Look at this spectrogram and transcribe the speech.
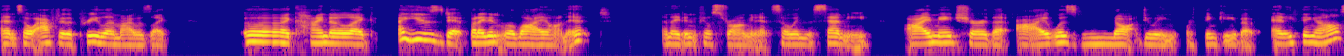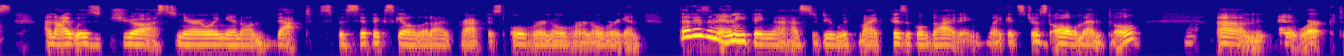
And so after the prelim, I was like, I kind of like, I used it, but I didn't rely on it and I didn't feel strong in it. So in the semi, I made sure that I was not doing or thinking about anything else. And I was just narrowing in on that specific skill that I've practiced over and over and over again. That isn't anything that has to do with my physical diving. Like it's just all mental. Um, and it worked.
